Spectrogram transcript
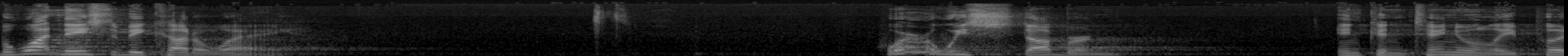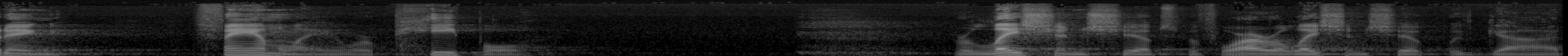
But what needs to be cut away? Where are we stubborn in continually putting family or people, relationships before our relationship with God?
